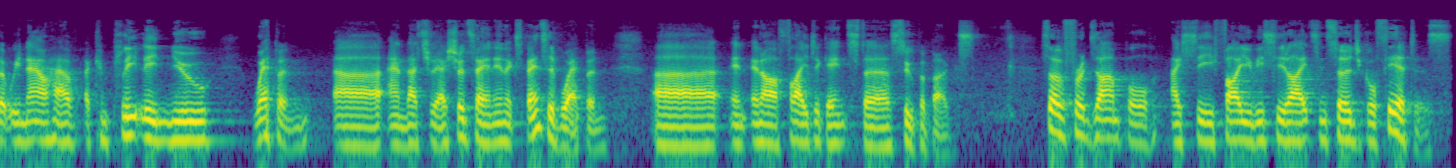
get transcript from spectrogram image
that we now have a completely new weapon, uh, and actually, I should say, an inexpensive weapon uh, in, in, our fight against uh, superbugs. So, for example, I see far UVC lights in surgical theaters.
